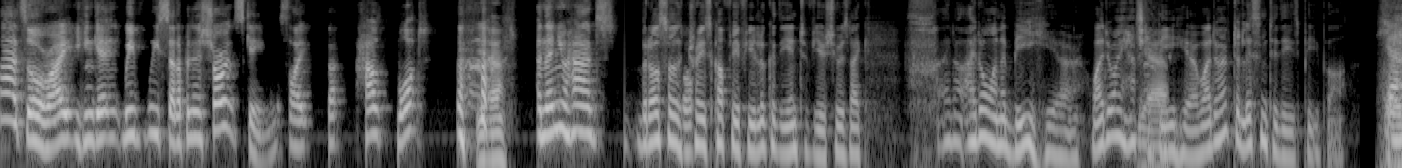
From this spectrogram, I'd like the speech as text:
that's all right. You can get, we, we set up an insurance scheme. It's like, but how, what? Yeah, And then you had, But also, Well- Trace Coffey, if you look at the interview, she was like, I don't, I don't want to be here. Why do I have Yeah. to be here? Why do I have to listen to these people? Yeah,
